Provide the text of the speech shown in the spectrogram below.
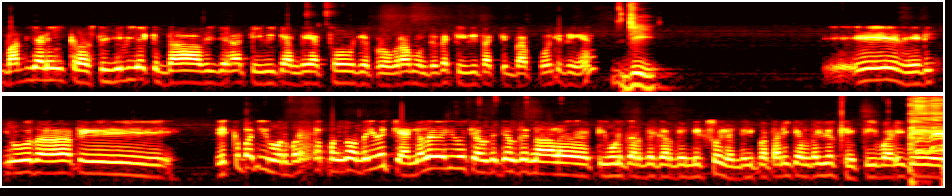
ਵੱਧ ਜਾਣੀ ਕਰੋਸਟੀ ਜੀ ਵੀ ਇਹ ਕਿੱਦਾਂ ਵੀ ਜਿਹੜਾ ਟੀਵੀ ਚੱਲਦੇ ਇੱਥੋਂ ਜੇ ਪ੍ਰੋਗਰਾਮ ਹੁੰਦੇ ਤੇ ਟੀਵੀ ਤੱਕ ਕਿੱਦਾਂ ਪਹੁੰਚਦੇ ਆ। ਜੀ। ਇਹ ਰੇਡੀਓ ਦਾ ਤੇ ਇੱਕ ਭਾਜੀ ਹੋਰ ਬੜਾ ਪੰਗਾ ਹੁੰਦਾ ਜਿਹਦੇ ਚੈਨਲ ਜਦੋਂ ਚੱਲਦੇ ਚੱਲਦੇ ਨਾਲ ਟਿਊਨ ਕਰਦੇ ਕਰਦੇ ਮਿਕਸ ਹੋ ਜਾਂਦੇ ਪਤਾ ਨਹੀਂ ਚੱਲਦਾ ਵੀ ਉਹ ਖੇਤੀਬਾੜੀ ਦੇ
